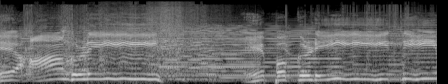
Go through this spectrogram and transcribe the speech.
એ આંગળી એ પકડી તી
